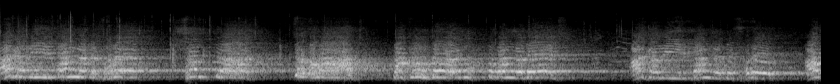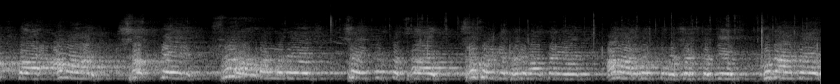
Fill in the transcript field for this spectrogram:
আগামীর বাংলাদেশ হবে সন্ত্রাস চাঁদাবাদ দখলদার মুক্ত বাংলাদেশ আগামীর বাংলাদেশ হবে আপনার আমার স্বপ্নের সোনার বাংলাদেশ সেই প্রত্যাশায় সকলকে ধন্যবাদ জানিয়ে আমার বক্তব্য শেষ করছি খোদা হাফেজ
